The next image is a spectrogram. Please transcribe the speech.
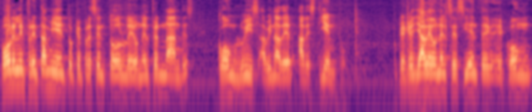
por el enfrentamiento que presentó Leonel Fernández con Luis Abinader a destiempo. Porque que ya Leonel se siente eh, con,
